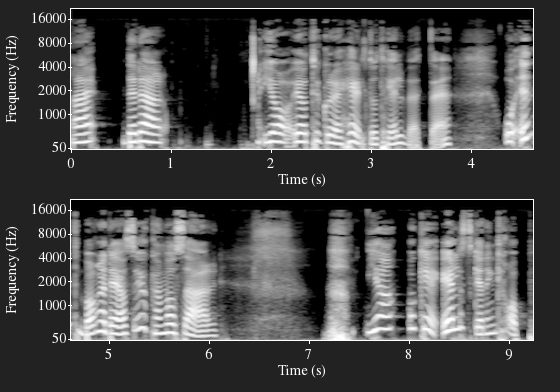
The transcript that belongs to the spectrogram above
Nej, det där, jag, jag tycker det är helt åt helvete. Och inte bara det, alltså jag kan vara så här, ja okej, okay, älska din kropp.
